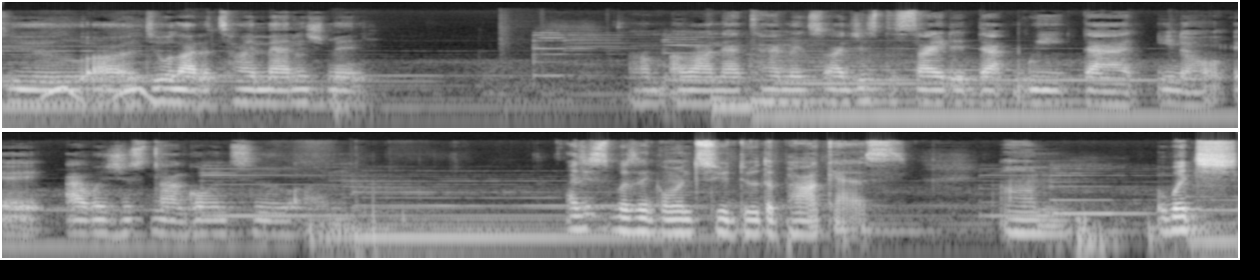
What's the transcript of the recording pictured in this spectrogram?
to uh, do a lot of time management um, around that time. And so i just decided that week that you know it, i was just not going to um, i just wasn't going to do the podcast um, which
